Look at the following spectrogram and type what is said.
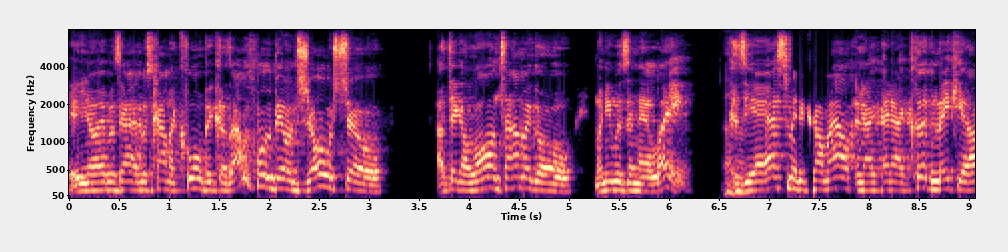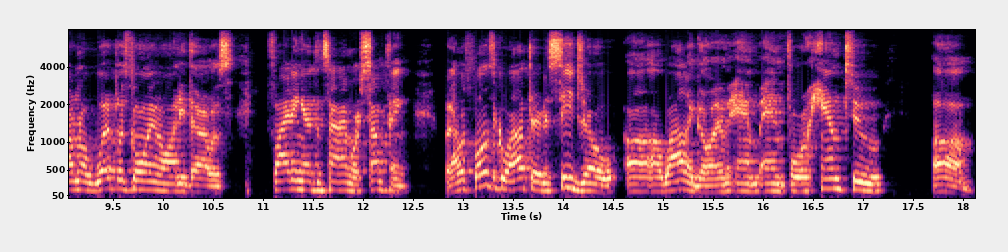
you know, it was it was kind of cool because I was supposed to be on Joe's show, I think a long time ago when he was in L.A. Because uh-huh. he asked me to come out and I and I couldn't make it. I don't know what was going on. Either I was fighting at the time or something. But I was supposed to go out there to see Joe uh, a while ago, and, and, and for him to um,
